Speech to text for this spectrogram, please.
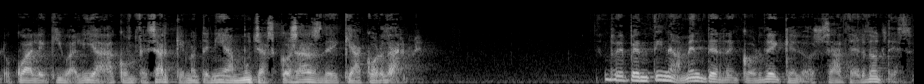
lo cual equivalía a confesar que no tenía muchas cosas de que acordarme. Repentinamente recordé que los sacerdotes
